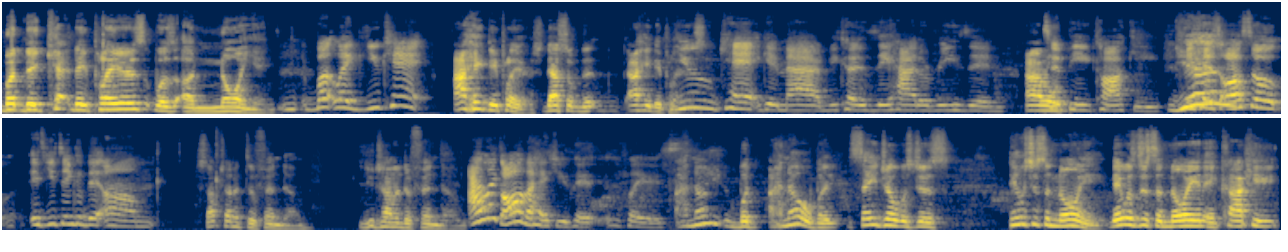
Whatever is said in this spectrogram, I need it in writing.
But they ca- they players was annoying. But like you can't I hate their players. That's what the, I hate their players. you can't get mad because they had a reason to be cocky. Yeah. Because also if you think of it, um stop trying to defend them. You trying to defend them. I like all the Haikyuu players. I know you, but I know, but Seijo was just, they was just annoying. They was just annoying and cocky,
